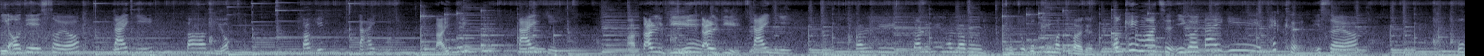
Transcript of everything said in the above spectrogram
딸기 어디에 있어요? 딸기, 딸기요? 딸기? 딸기, 나이키? 딸기, 아 딸기 네. 딸기 딸기. 딸기 딸기 살려면 저쪽 오케이마트 가야 되는데 오케이 마트 이거 딸기 패크 있어요. 어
